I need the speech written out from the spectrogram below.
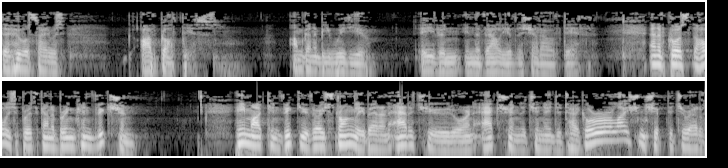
that who will say to us, I've got this. I'm going to be with you, even in the valley of the shadow of death. And of course, the Holy Spirit's going to bring conviction He might convict you very strongly about an attitude or an action that you need to take or a relationship that you're out of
